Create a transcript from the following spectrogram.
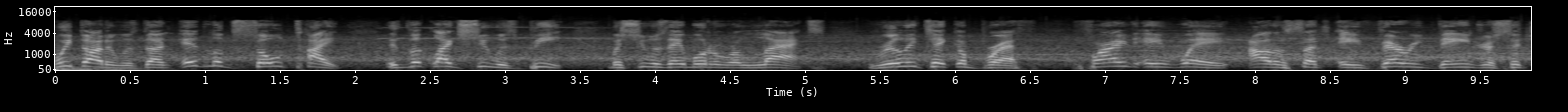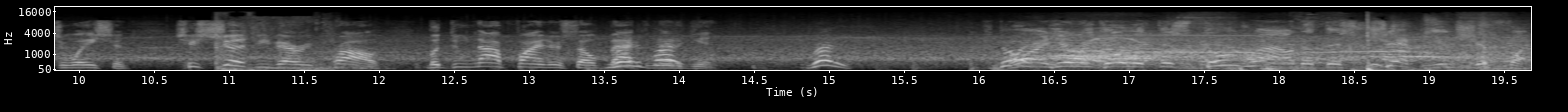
We thought it was done. It looked so tight. It looked like she was beat, but she was able to relax, really take a breath, find a way out of such a very dangerous situation. She should be very proud but do not find herself back in it again. Ready. All right, here we go with this third round of this championship fight.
